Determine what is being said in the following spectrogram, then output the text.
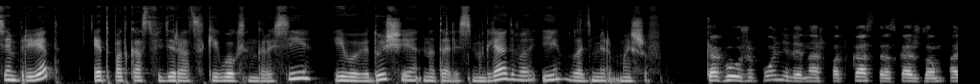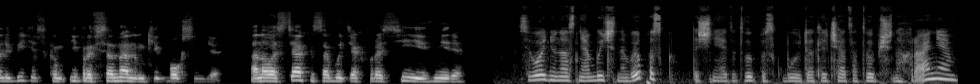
Всем привет! Это подкаст Федерации кикбоксинга России и его ведущие Наталья Семиглядова и Владимир Мышев. Как вы уже поняли, наш подкаст расскажет вам о любительском и профессиональном кикбоксинге, о новостях и событиях в России и в мире. Сегодня у нас необычный выпуск, точнее этот выпуск будет отличаться от выпущенных ранее.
